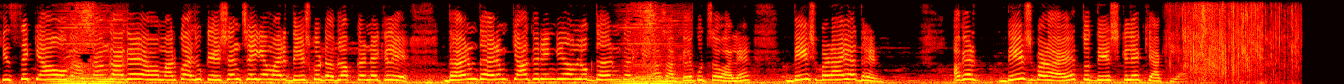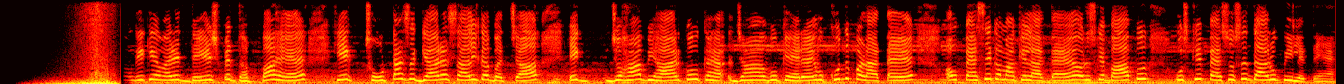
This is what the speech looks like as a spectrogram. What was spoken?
किससे क्या होगा। तंग आ गए हमारे को एजुकेशन चाहिए हमारे देश को डेवलप करने के लिए। धर्म धर्म, क्या करेंगे हम लोग धर्म करके? आज आपके लिए कुछ सवाल हैं। देश बड़ा या धर्म? अगर देश बड़ा है तो देश के लिए क्या किया? होंगे कि हमारे देश पे धब्बा है कि एक छोटा सा ग्यारह साल का बच्चा एक जहाँ बिहार को जहाँ वो कह रहा है, वो खुद पढ़ाता है और पैसे कमा के लाता है और उसके बाप उसके पैसों से दारू पी लेते हैं।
